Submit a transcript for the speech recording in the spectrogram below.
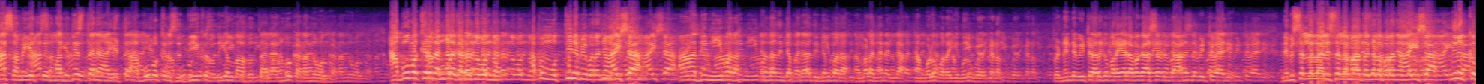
ആ സമയത്ത് മധ്യസ്ഥനായിട്ട് അബൂബക്കർ സിദ്ദീഖ് റളിയല്ലാഹു തലാൻഹു കടന്നു വന്നു. അബൂബക്കർ തങ്ങൾ കടന്നു വന്നു അപ്പൊ മുത്തിനബി പറഞ്ഞു ആയിഷ ആയിഷ ആദ്യം നീ പറ. എന്താ നിന്റെ പരാതി? നീ പറ. നമ്മൾ അങ്ങനല്ല. നമ്മൾ പറയും നീ കേൾക്കണം. പെണ്ണിന്റെ വീട്ടുകാർക്ക് പറയാൻ അവകാശമില്ല. ആണിന്റെ വീട്ടുകാർ നബി സല്ലല്ലാഹു അലൈഹി വസല്ലമ തങ്ങൾ പറഞ്ഞു ആയിഷ നിനക്ക്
